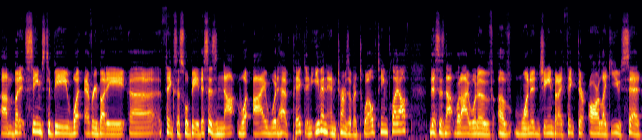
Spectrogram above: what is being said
Um, but it seems to be what everybody uh, thinks this will be. This is not what I would have picked, and even in terms of a 12 team playoff, this is not what I would have, have wanted, Gene. But I think there are, like you said,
